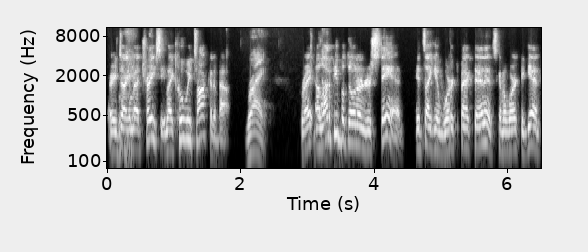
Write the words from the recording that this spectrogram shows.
Or are you talking about Tracy? Like who are we talking about? Right right? A lot of people don't understand. It's like it worked back then; it's going to work again.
